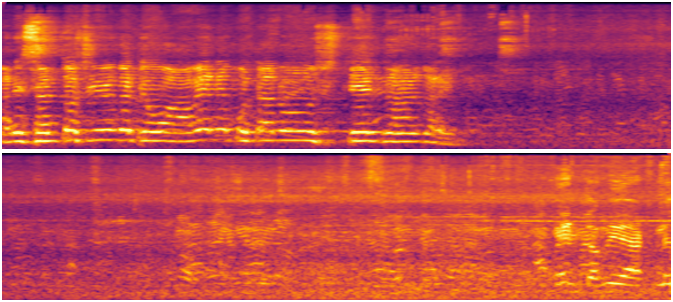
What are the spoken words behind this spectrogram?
અને સંતોષશ્રીઓ કે તેઓ આવે ને પોતાનું સ્ટેજ ગ્રહણ કરે. તમે આટલે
